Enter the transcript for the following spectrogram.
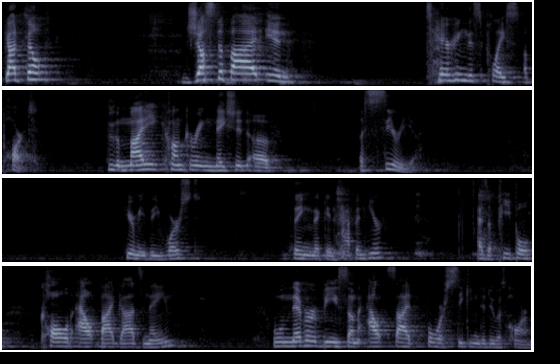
God felt justified in tearing this place apart through the mighty conquering nation of Assyria? Hear me, the worst thing that can happen here as a people called out by God's name will never be some outside force seeking to do us harm.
